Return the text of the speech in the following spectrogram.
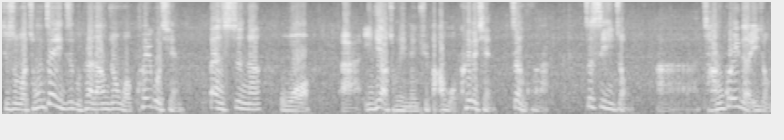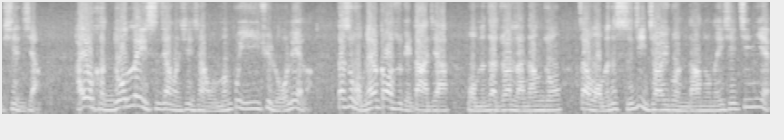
就是我从这一只股票当中我亏过钱，但是呢，我啊一定要从里面去把我亏的钱挣回来。这是一种啊常规的一种现象，还有很多类似这样的现象，我们不一一去罗列了。但是我们要告诉给大家，我们在专栏当中，在我们的实际交易过程当中的一些经验。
